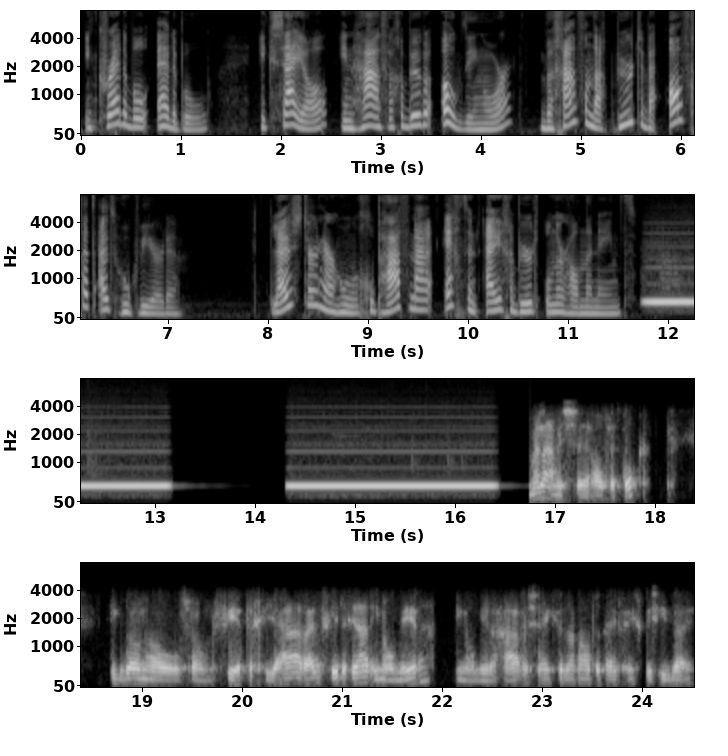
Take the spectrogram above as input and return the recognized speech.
Incredible Edible. Ik zei al, in Haven gebeuren ook dingen hoor. We gaan vandaag buurten bij Alfred uit Hoekwierde. Luister naar hoe een groep Havenaren echt hun eigen buurt onder handen neemt. Mijn naam is uh, Alfred Kok. Ik woon al zo'n 40 jaar, ruim 40 jaar in Almere. In Almere Haven zeker dan altijd even expliciet bij.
